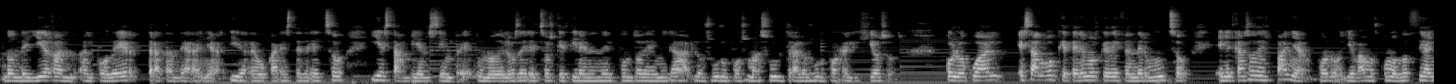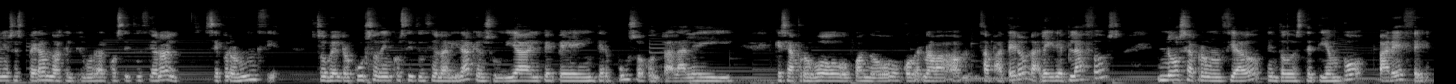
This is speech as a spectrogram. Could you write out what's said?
donde llegan al poder tratan de arañar y de revocar este derecho y es también siempre uno de los derechos que tienen en el punto de mira los grupos más ultra, los grupos religiosos. Con lo cual es algo que tenemos que defender mucho. En el caso de España, bueno, llevamos como 12 años esperando a que el Tribunal Constitucional se pronuncie sobre el recurso de inconstitucionalidad que en su día el PP interpuso contra la ley que se aprobó cuando gobernaba Zapatero, la ley de plazos, no se ha pronunciado en todo este tiempo. Parece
